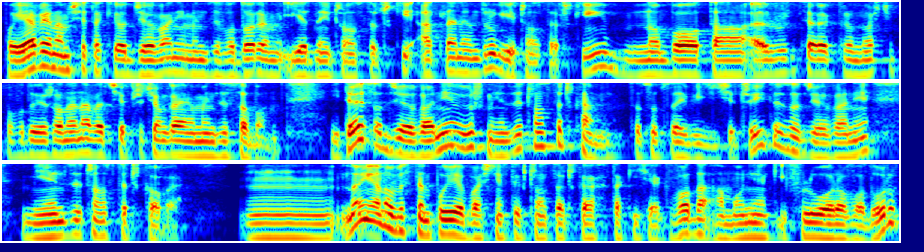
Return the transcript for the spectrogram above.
Pojawia nam się takie oddziaływanie między wodorem jednej cząsteczki, a tlenem drugiej cząsteczki, no bo ta różnica elektronności powoduje, że one nawet się przyciągają między sobą. I to jest oddziaływanie już między cząsteczkami, to co tutaj widzicie, czyli to jest oddziaływanie międzycząsteczkowe. Mm, no i ono występuje właśnie w tych cząsteczkach takich jak woda, amoniak i fluorowodór.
